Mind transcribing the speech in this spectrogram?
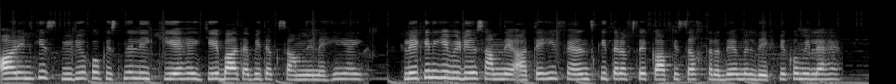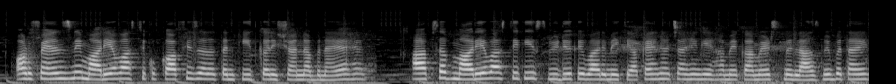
और इनकी इस वीडियो को किसने लीक किया है, ये बात अभी तक सामने नहीं आई। लेकिन ये वीडियो सामने आते ही फैंस की तरफ़ से काफ़ी सख्त रद्दमल देखने को मिला है और फैंस ने मारिया वास्ती को काफ़ी ज़्यादा तनकीद का निशाना बनाया है। आप सब मारिया वास्ते की इस वीडियो के बारे में क्या कहना चाहेंगे हमें कमेंट्स में लाजमी बताएँ।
